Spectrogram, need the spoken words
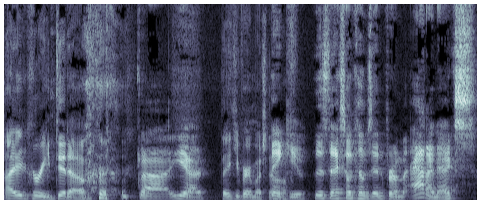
I agree. Ditto. Uh, yeah. Thank you very much. Knopf. Thank you. This next one comes in from Adanex.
